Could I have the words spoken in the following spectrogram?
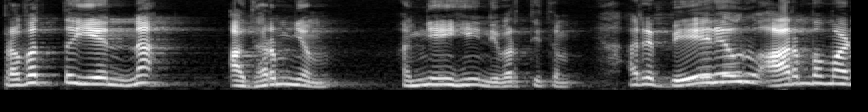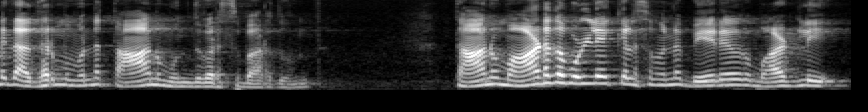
ಪ್ರವರ್ತಯೇನ್ನ ಅಧರ್ಮ್ಯಂ, ಅನ್ಯೈಹಿ ನಿವರ್ತಿತಂ. ಆದರೆ ಬೇರೆಯವರು ಆರಂಭ ಮಾಡಿದ ಅಧರ್ಮವನ್ನು ತಾನು ಮುಂದುವರಿಸಬಾರದು ಅಂತ. ತಾನು ಮಾಡದ ಒಳ್ಳೆಯ ಕೆಲಸವನ್ನು ಬೇರೆಯವರು ಮಾಡಲಿ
